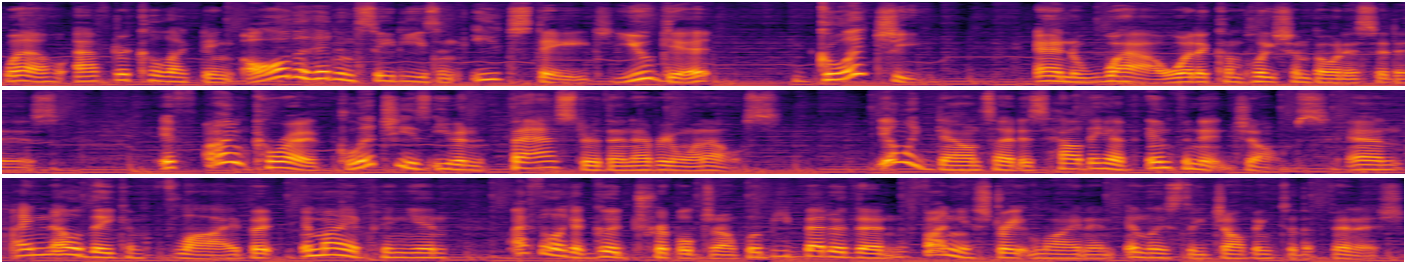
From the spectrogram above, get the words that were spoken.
Well, after collecting all the hidden CDs in each stage, you get Glitchy. And wow, what a completion bonus it is. If I'm correct, Glitchy is even faster than everyone else. The only downside is how they have infinite jumps, and I know they can fly, but in my opinion, I feel like a good triple jump would be better than finding a straight line and endlessly jumping to the finish.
